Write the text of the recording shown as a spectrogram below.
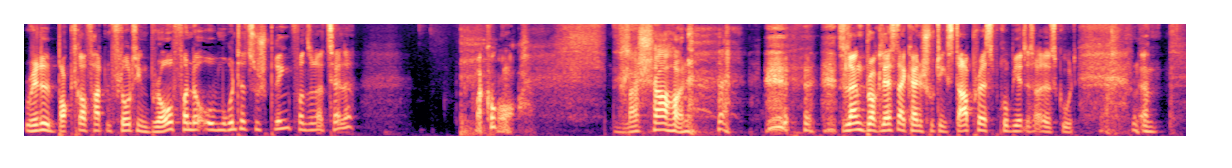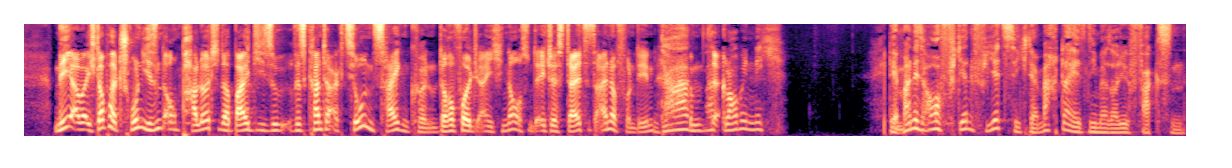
Riddle Bock drauf hat, einen Floating Bro von da oben runter zu springen, von so einer Zelle. Mal gucken. Oh. Mal schauen. Solange Brock Lesnar keine Shooting Star Press probiert, ist alles gut. ähm, nee, aber ich glaube halt schon, hier sind auch ein paar Leute dabei, die so riskante Aktionen zeigen können. Und darauf wollte ich eigentlich hinaus. Und AJ Styles ist einer von denen. Da, ähm, glaube ich nicht. Der Mann ist auch 44, der macht da jetzt nicht mehr solche Faxen.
